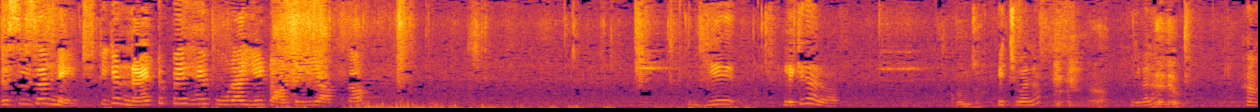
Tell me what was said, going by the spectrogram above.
दिस इज़ अ नेट ठीक है? नेट पे है पूरा ये टोटली आपका। ये लेके जा रहे हो आप? कौन सा? पिच वाला? हाँ? ये वाला? दे दो। हाँ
